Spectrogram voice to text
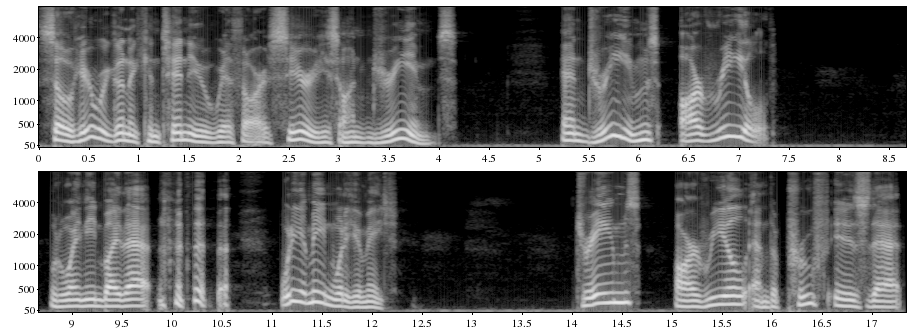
So, here we're going to continue with our series on dreams. And dreams are real. What do I mean by that? what do you mean? What do you mean? Dreams are real, and the proof is that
